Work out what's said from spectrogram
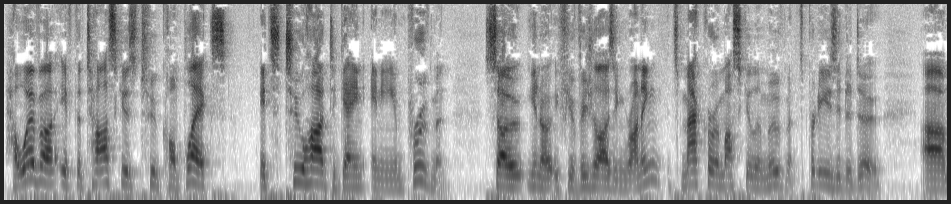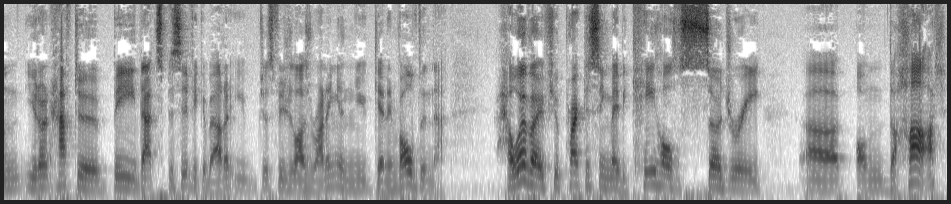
However, if the task is too complex, it's too hard to gain any improvement. So, you know, if you're visualizing running, it's macromuscular movement. It's pretty easy to do. Um, you don't have to be that specific about it. You just visualize running and you get involved in that. However, if you're practicing maybe keyhole surgery uh, on the heart,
